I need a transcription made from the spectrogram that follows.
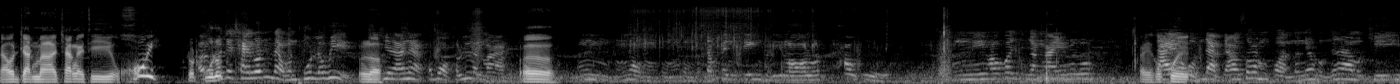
ช้าวันจันทร์มาช่างไอทีโอ้ยรถกูรถ เขาจะใช้รถตั้งแต่วันพุธแล้วพี่เหรอ ที่แล้วเนี่ยเขาบอกเขาเลื่อนมา เออ อืมผมบอกผมผมจำเป็นจริงพอดีรอรถเข้าอู่ตรงนี้เขาก็ยังไงไม่รู้ไอ้เขาใจคุย ผมอยากจะเอาซ่อมก่อนตอนนี้ผมจะได้เอามาคีย์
